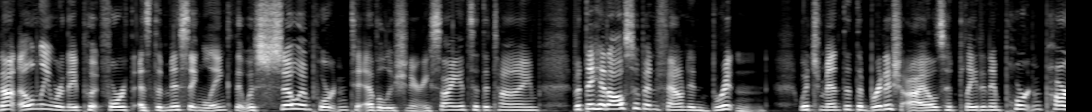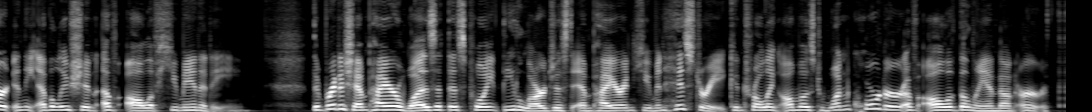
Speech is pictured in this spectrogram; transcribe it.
Not only were they put forth as the missing link that was so important to evolutionary science at the time, but they had also been found in Britain, which meant that the British Isles had played an important part in the evolution of all of humanity. The British Empire was at this point the largest empire in human history, controlling almost one quarter of all of the land on Earth.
